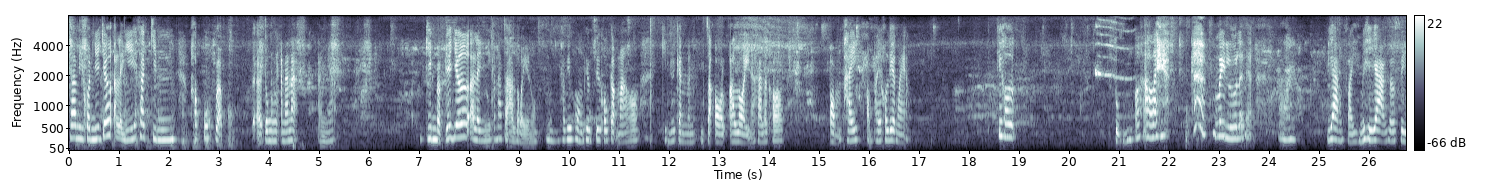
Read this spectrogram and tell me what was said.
ถ้ามีคนเยอะๆอะไรอย่างนี้ถ้ากินข้าวปุ๊กแบบตรงอันนั้นอะอันเนี้ย กินแบบเยอะๆอะไรอย่างนี้ก็น่าจะอร่อยเนาะถ้าพี่พงษ์พี่ตื้อเขากลับมาก็กินด้วยกันมันจะออร่อยนะคะ แล้วก็อ่อมไผ่อ่อมไผ่เขาเรียกไหมอะที่เขาสุมเอออะไร ไม่รู้แล้วเนี่ยย่างไฟไม่ใช่ย่างเขาสิ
